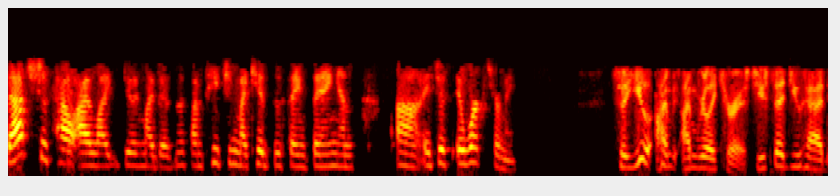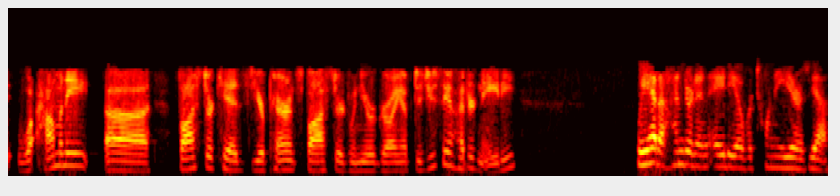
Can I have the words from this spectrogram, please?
that's just how I like doing my business. I'm teaching my kids the same thing and uh, it just, it works for me. So you, I'm, I'm really curious. You said you had what, how many uh, foster kids your parents fostered when you were growing up? Did you say 180? We had 180 over 20 years. Yes.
